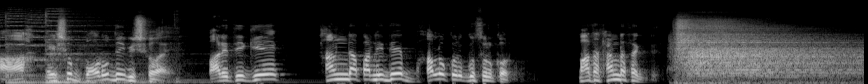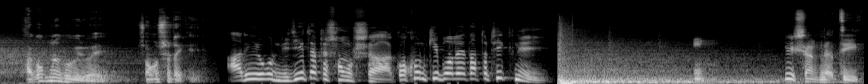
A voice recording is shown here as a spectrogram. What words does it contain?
আহ, এইসব বড়দের বিষয়। বাড়িতে গিয়ে ঠান্ডা পানি দিয়ে ভালো করে গোসল করো। মাথা ঠান্ডা থাকবে। থাকুক না কবির ভাই সমস্যাটা কি? আরে ও নিজেই তো একটা সমস্যা। কখন কি বলে তা তো ঠিক নেই। কি সাংঘাতিক।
